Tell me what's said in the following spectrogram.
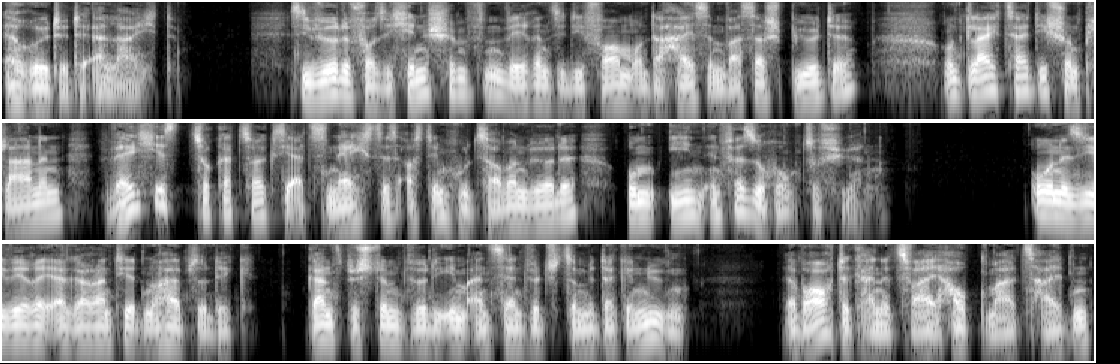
errötete er leicht. Sie würde vor sich hinschimpfen, während sie die Form unter heißem Wasser spülte, und gleichzeitig schon planen, welches Zuckerzeug sie als nächstes aus dem Hut zaubern würde, um ihn in Versuchung zu führen. Ohne sie wäre er garantiert nur halb so dick. Ganz bestimmt würde ihm ein Sandwich zum Mittag genügen. Er brauchte keine zwei Hauptmahlzeiten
